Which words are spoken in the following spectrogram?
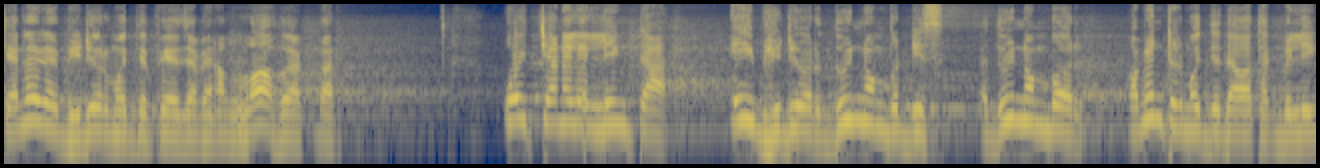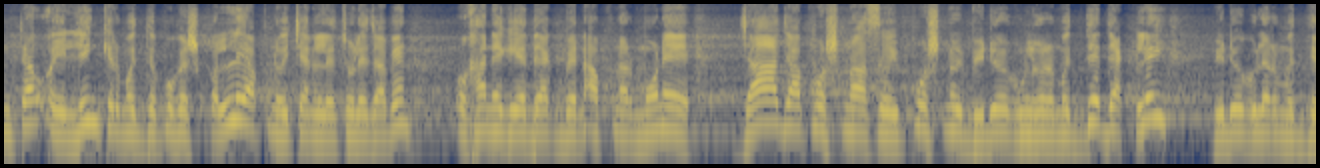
চ্যানেলের ভিডিওর মধ্যে পেয়ে যাবেন, আল্লাহ একবার ওই চ্যানেলের লিঙ্কটা এই ভিডিওর দুই নম্বর ডিস, দুই নম্বর কমেন্টের মধ্যে দেওয়া থাকবে লিঙ্কটা, ওই লিঙ্কের মধ্যে প্রবেশ করলে আপনি ওই চ্যানেলে চলে যাবেন। ওখানে গিয়ে দেখবেন আপনার মনে যা যা প্রশ্ন আছে, ওই প্রশ্নের ভিডিওগুলোর মধ্যে দেখলেই ভিডিওগুলোর মধ্যে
